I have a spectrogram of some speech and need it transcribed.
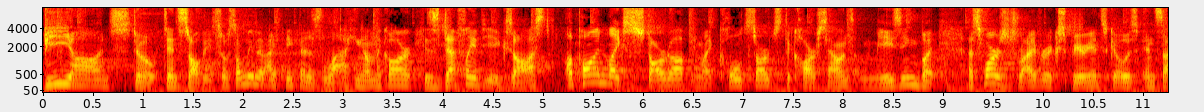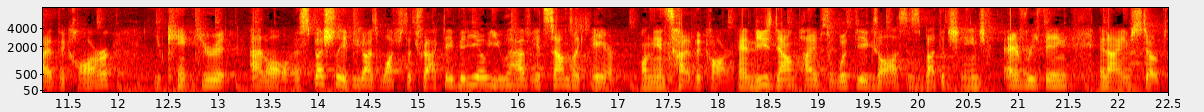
beyond stoked to install these. So something that I think that is lacking on the car is definitely the exhaust. Upon like startup and like cold starts, the car sounds amazing, but as far as driver experience goes inside the car, you can't hear it at all. Especially if you guys watch the track day video, you have, it sounds like air on the inside of the car. And these downpipes with the exhaust is about to change everything and I am stoked.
